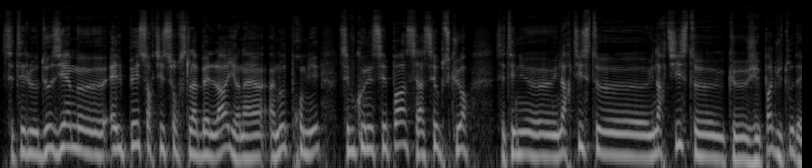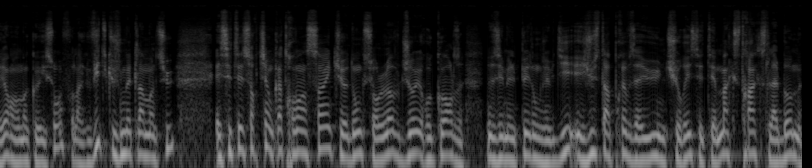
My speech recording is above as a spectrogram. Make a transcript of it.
c'était le deuxième euh, LP sorti sur ce label-là. Il y en a un, autre premier. Si vous connaissez pas, c'est assez obscur. C'était une, artiste, euh, une artiste que j'ai pas du tout d'ailleurs dans ma collection. Il faudra vite que je mette la main dessus. Et c'était sorti en 85, euh, donc sur Lovejoy Records, deuxième LP. Donc j'avais dit. Et juste après, vous avez eu une tuerie. C'était Max Trax, l'album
